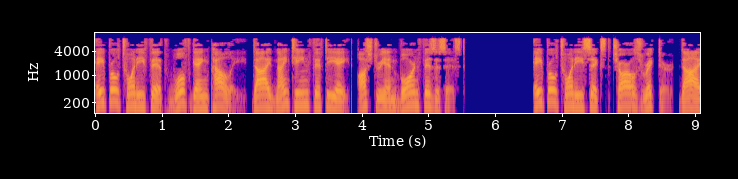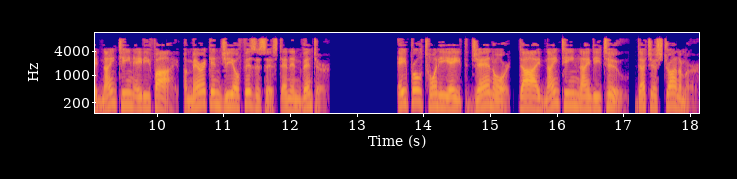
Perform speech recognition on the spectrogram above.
April 25 – Wolfgang Pauli died 1958, Austrian-born physicist. April 26 – Charles Richter died 1985, American geophysicist and inventor. April 28 – Jan Oort died 1992, Dutch astronomer.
